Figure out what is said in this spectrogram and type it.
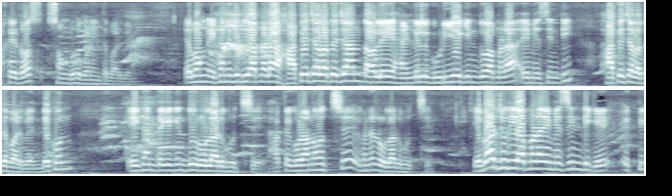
আখের রস সংগ্রহ করে নিতে পারবেন। এবং এখানে যদি আপনারা হাতে চালাতে চান, তাহলে হ্যান্ডেল ঘুরিয়ে কিন্তু আপনারা এই মেশিনটি হাতে চালাতে পারবেন। দেখুন, এইখান থেকে কিন্তু রোলার ঘুরছে। হাতে ঘোরানো হচ্ছে, এখানে রোলার ঘুরছে। এবার যদি আপনারা এই মেশিনটিকে একটি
